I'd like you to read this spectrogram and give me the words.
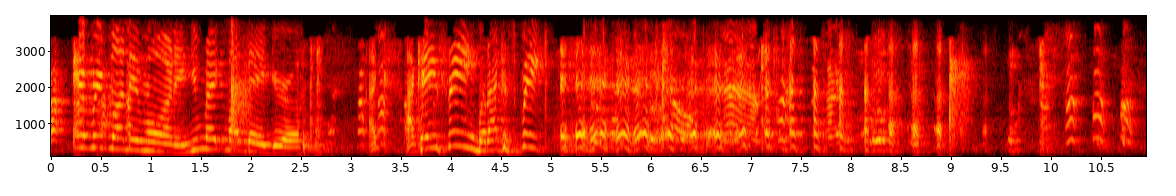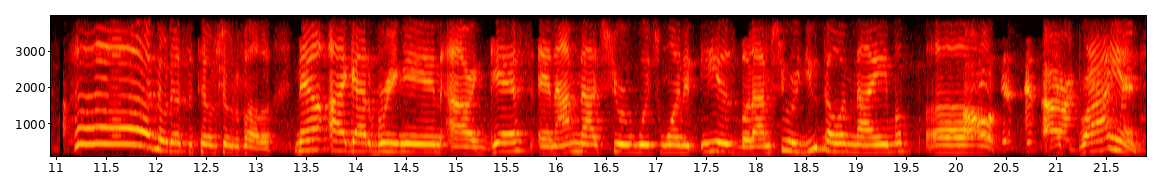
Every Monday morning. You make my day, girl. I, I can't sing, but I can speak. oh, I that's a tough show to follow. Now I got to bring in our guest, and I'm not sure which one it is, but I'm sure you know him, Naima. Uh, oh, this is our Brian.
